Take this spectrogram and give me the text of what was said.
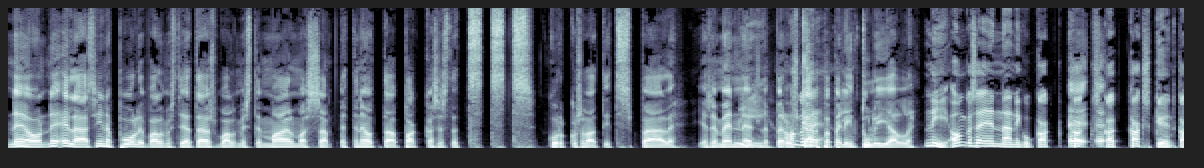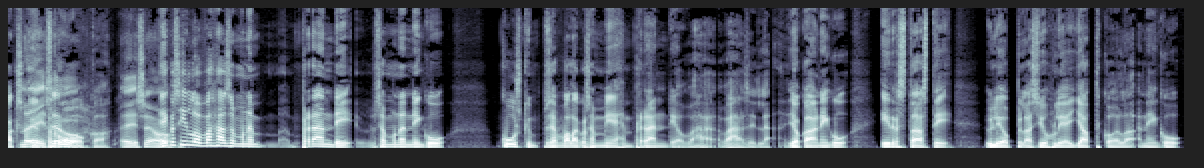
ne, on, ne elää siinä puolivalmisten ja täysvalmisten maailmassa, että ne ottaa pakkasesta tss, tss, tss, kurkkusalaatti tss päälle ja se menee Niin. sille perus Onko se- kärppäpelin tulijalle. Niin, onko se enää niinku kak, kaks, ei. kak, 20 No ei 20 se ruokaa? Ei se on. Eikö silloin vähän semmoinen brändi, semmoinen niinku 60 valkoisen miehen brändi on vähän, vähän sillä, joka niinku irstaasti ylioppilasjuhlien jatkoilla niinku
